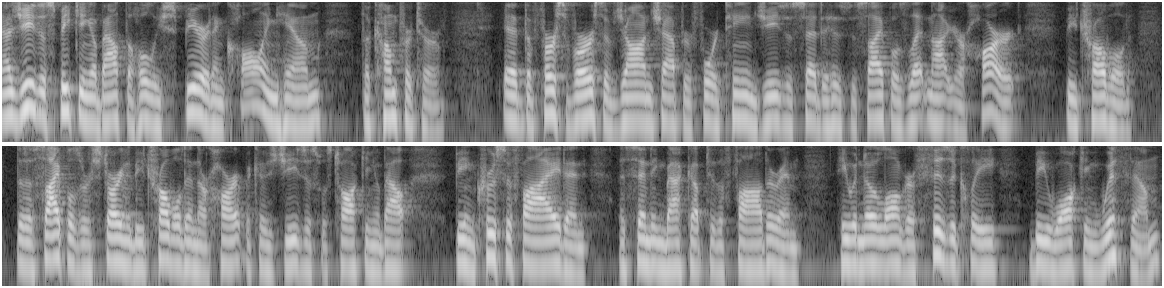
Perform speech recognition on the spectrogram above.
Now, Jesus speaking about the Holy Spirit and calling him the Comforter. At the first verse of John chapter 14, Jesus said to his disciples, Let not your heart be troubled. The disciples are starting to be troubled in their heart because Jesus was talking about being crucified and ascending back up to the Father, and he would no longer physically be walking with them.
